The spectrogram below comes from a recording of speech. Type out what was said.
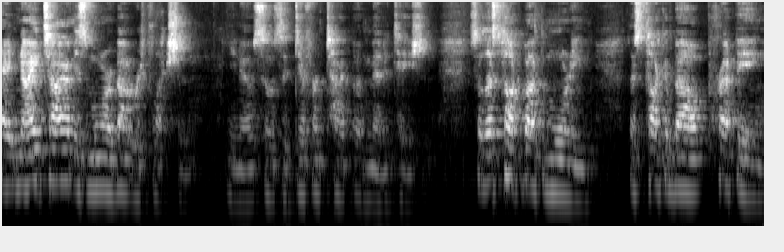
At nighttime is more about reflection, you know, so it's a different type of meditation. So let's talk about the morning. Let's talk about prepping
